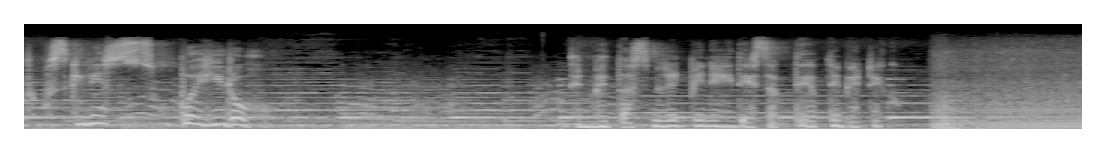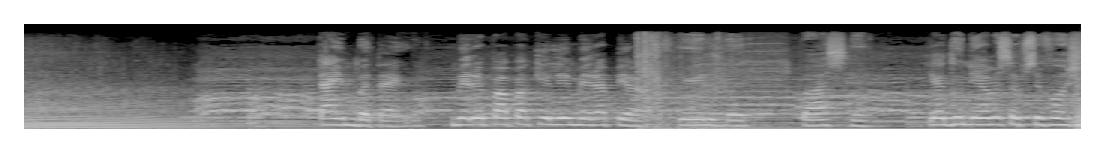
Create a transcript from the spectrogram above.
तुम उसके लिए सुपर हीरो हो। दिन में दस मिनट भी नहीं दे सकते अपने बेटे को। टाइम बताएगा मेरे पापा के लिए मेरा प्यार फेल है पास है या दुनिया में सबसे फ़र्स्ट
